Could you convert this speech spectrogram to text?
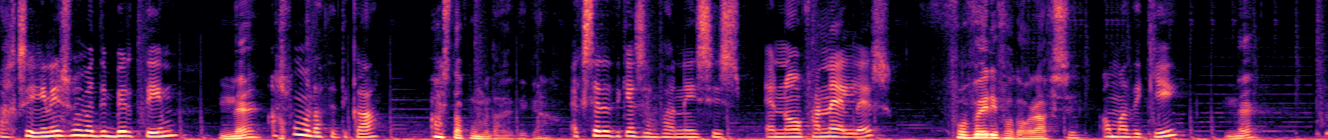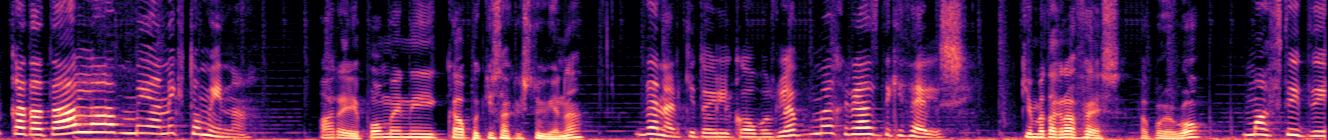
Α ξεκινήσουμε με την Beer Team. Ναι. Α πούμε τα θετικά. Α τα πούμε τα θετικά. Εξαιρετικές εμφανίσεις, ενώ φανέλες. Φοβερή φωτογράφηση. Ομαδική. Ναι. Κατά τα άλλα, μία νίκη το μήνα. Άρα η επόμενη κάπου εκεί στα Χριστούγεννα. Δεν αρκεί το υλικό όπως βλέπουμε, χρειάζεται και θέληση. Και μεταγραφές, θα πω εγώ. Με αυτή τη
